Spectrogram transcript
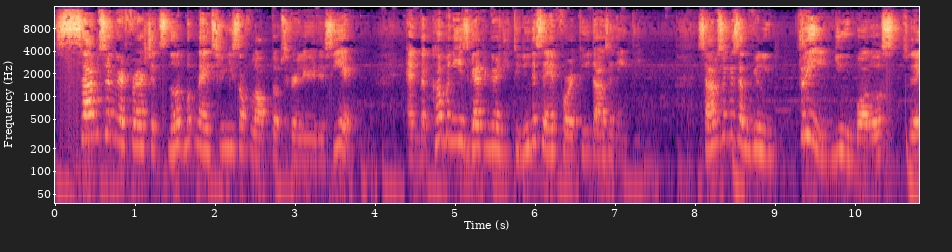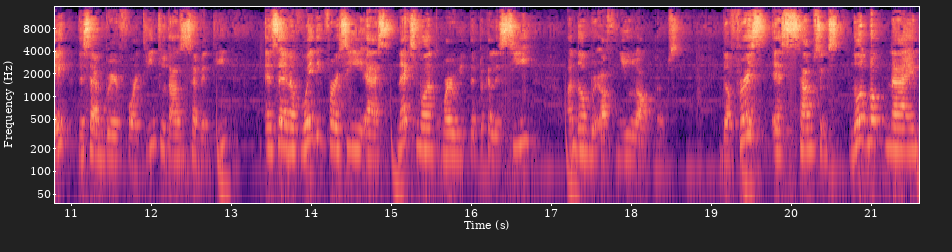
Samsung refreshed its Notebook 9 series of laptops earlier this year, and the company is getting ready to do the same for 2018. Samsung is unveiling three new models today, December 14, 2017, instead of waiting for CES next month where we typically see a number of new laptops. The first is Samsung's Notebook 9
